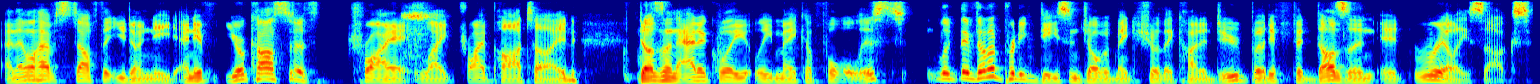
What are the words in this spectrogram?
and they will have stuff that you don't need. And if your caster tri like tripartite doesn't adequately make a full list, look, they've done a pretty decent job of making sure they kind of do. But if it doesn't, it really sucks.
